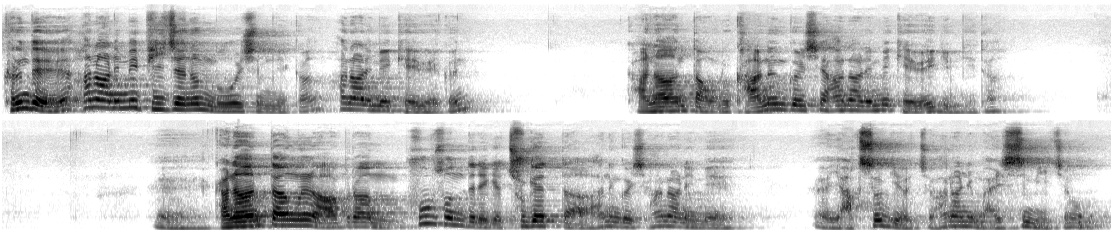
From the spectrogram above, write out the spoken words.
그런데 하나님의 비전은 무엇입니까? 하나님의 계획은 가나안 땅으로 가는 것이 하나님의 계획입니다. 예, 가나안 땅을 아브람 후손들에게 주겠다 하는 것이 하나님의 약속이었죠. 하나님 말씀이죠.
